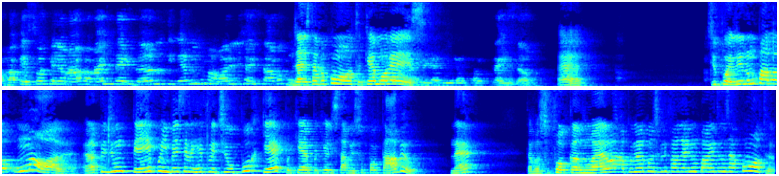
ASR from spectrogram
uma pessoa que ele amava há mais de 10 anos, em menos de uma hora ele já estava com Já estava com outra. Que amor é esse? traição. É. Tipo, ele não parou uma hora. Ela pediu um tempo, em vez de ele refletir o porquê, porque é porque ele estava insuportável, né? Tava sufocando ela, a primeira coisa que ele faz é ir no bar e transar com outra.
